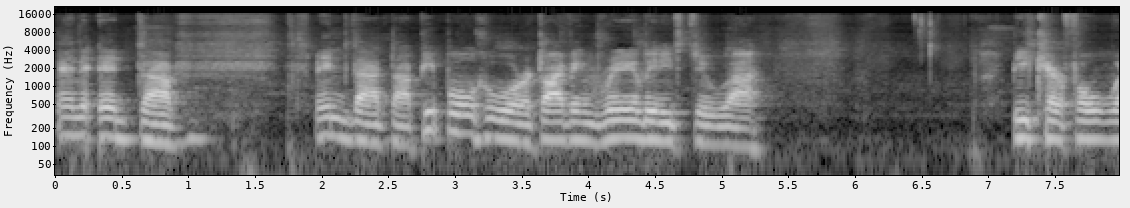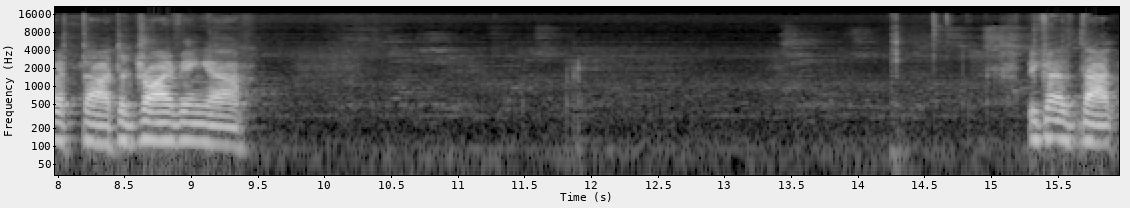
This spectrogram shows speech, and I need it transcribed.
and it uh, means that uh, people who are driving really need to uh, be careful with uh, the driving. Uh, because that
